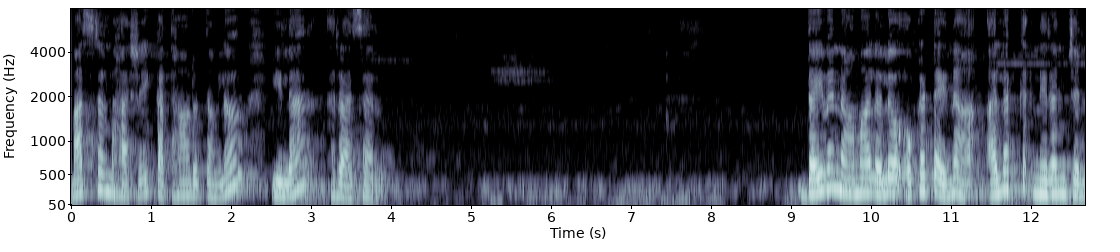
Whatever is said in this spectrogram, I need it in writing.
మాస్టర్ మహాశయ్ కథామృతంలో ఇలా రాశారు. దైవనామాలలో ఒకటైన అలక్ నిరంజన్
